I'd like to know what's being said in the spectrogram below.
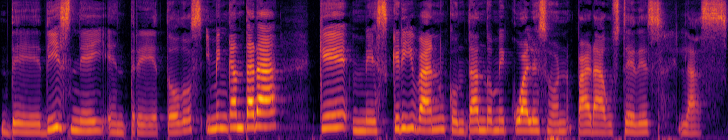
de Disney entre todos. Y me encantará que me escriban contándome cuáles son para ustedes las,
